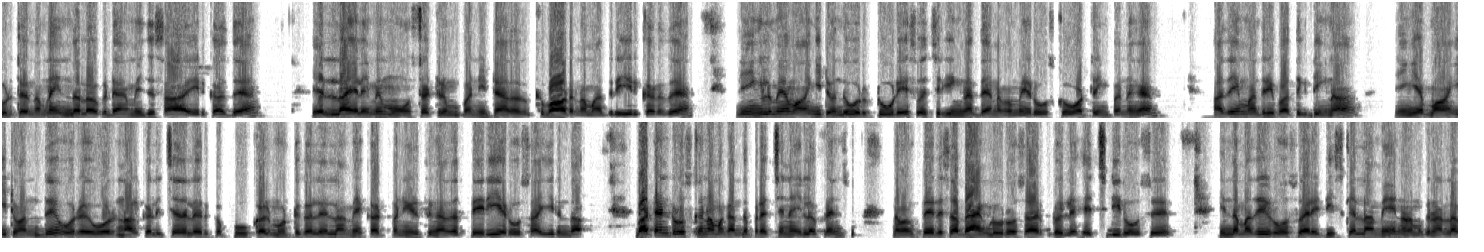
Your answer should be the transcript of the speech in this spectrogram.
கொடுத்துருந்தோம்னா இந்த அளவுக்கு டேமேஜஸ் ஆகிருக்காது எல்லா இலையுமே மோஸ்ட்டாக ட்ரிம் பண்ணிட்டேன். அதாவது வாடின மாதிரி இருக்கிறது. நீங்களுமே வாங்கிட்டு வந்து ஒரு டூ டேஸ் வச்சிருக்கீங்கன்னா தினமுமே ரோஸ்க்கு வாட்டரிங் பண்ணுங்க. அதே மாதிரி பார்த்துக்கிட்டிங்கன்னா நீங்கள் வாங்கிட்டு வந்து ஒரு ஒரு நாள் கழிச்சு அதில் இருக்க பூக்கள் மொட்டுகள் எல்லாமே கட் பண்ணி எடுத்துங்க. அதாவது பெரிய ரோஸாக இருந்தா. பட்டன் ரோஸ்க்கு நமக்கு அந்த பிரச்சனை இல்லை ஃப்ரெண்ட்ஸ் நமக்கு பெருசாக பெங்களூர் ரோஸாக இருக்கட்டும் இல்லை ஹெச்டி ரோஸு இந்த மாதிரி ரோஸ் வெரைட்டிஸ்க்கு எல்லாமே நமக்கு நல்லா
